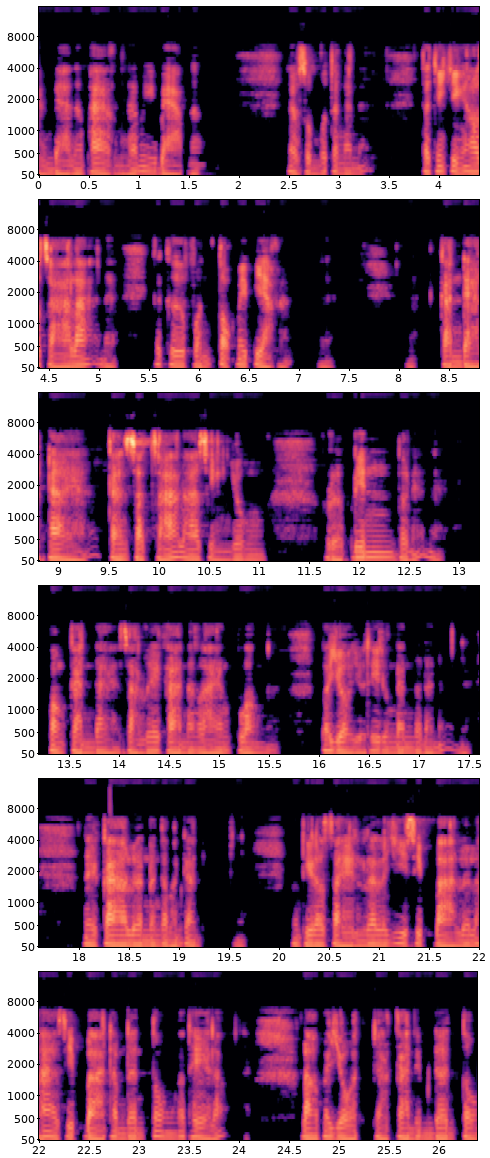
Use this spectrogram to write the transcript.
เป็นแบบนึงภาคเหนือมีแบบนึง เราสมมติตั้งนั้นนะแต่จริงๆเอาสาระนะก็คือฝนตกไม่เปียกการแดดได้ การสัตว์สาราสิ่งยุงเหลือบลิ้นตัวนี้นะป้องกันได้สารเลื้อยคานทั้งหลายทั้งปวง ประโยชน์อยู่ที่ตรงนั้นตัวนั้นนะในกาเรือนนึงก็เหมือนกันบางทีเราใส่เรือนละยี่สิบาทเรือนละห้าสิบาททำเดินตรงก็เทแล้ว เราประโยชน์จากการที่มันเดินตรง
